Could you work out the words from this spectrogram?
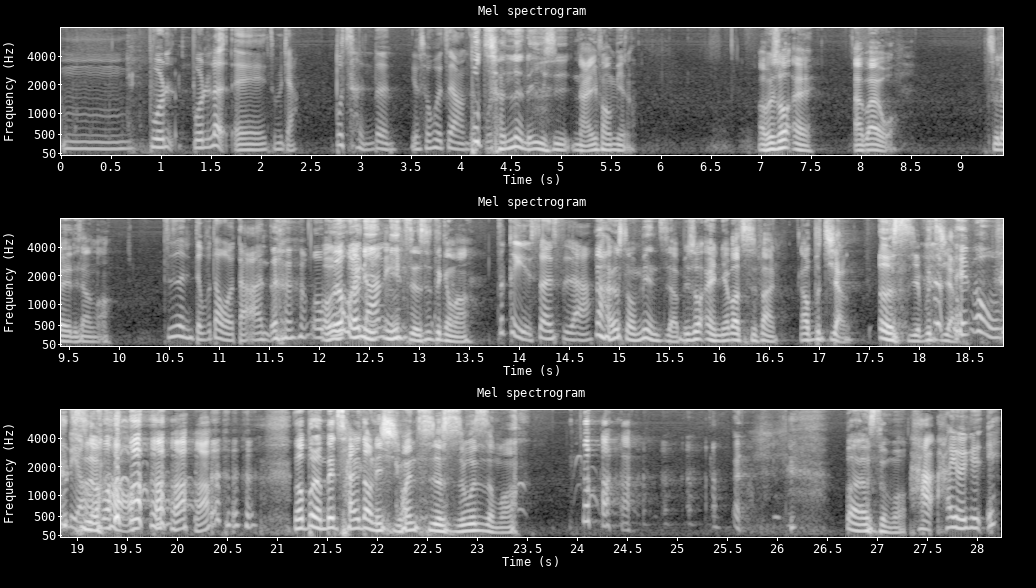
嗯，不不认，哎，怎么讲？不承认，有时候会这样子。不承认的意思哪一方面啊？啊，比如说，哎，爱不爱我之类的，这样吗？只是你得不到我答案的，我不会回答你。你指的是这个吗？这个也算是啊。那还有什么面子啊？比如说，哎，你要不要吃饭？然后不讲。饿死也不讲，那么无聊好不好？然后不能被猜到你喜欢吃的食物是什么？不然有什么？还还有一个，哎、欸，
